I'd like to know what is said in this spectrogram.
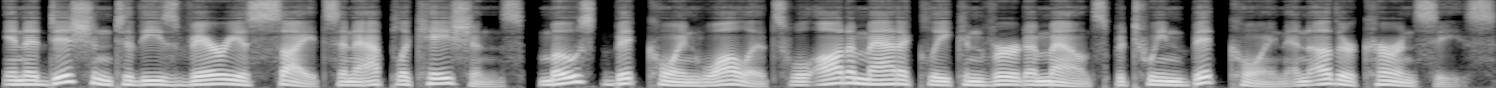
In addition to these various sites and applications, most Bitcoin wallets will automatically convert amounts between Bitcoin and other currencies.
